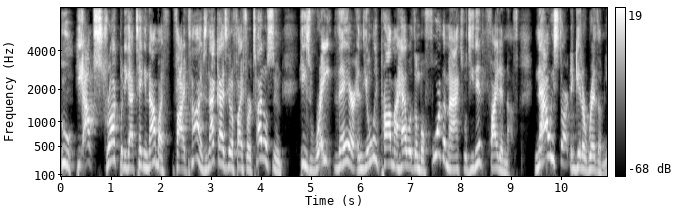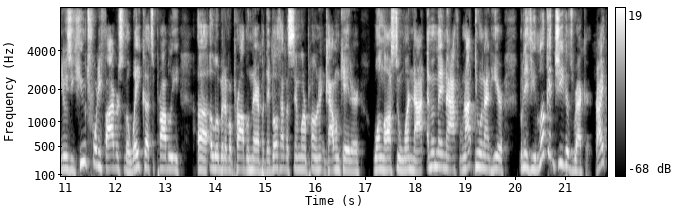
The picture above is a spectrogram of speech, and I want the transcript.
who he outstruck, but he got taken down by five times. And that guy's going to fight for a title soon. He's right there. And the only problem I had with him before the max was he didn't fight enough. Now he's starting to get a rhythm. You know, he's a huge 45er, so the weight cuts are probably uh, a little bit of a problem there, but they both have a similar opponent in Calvin Kattar. one loss to one not. MMA math, we're not doing that here. But if you look at Giga's record, right?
